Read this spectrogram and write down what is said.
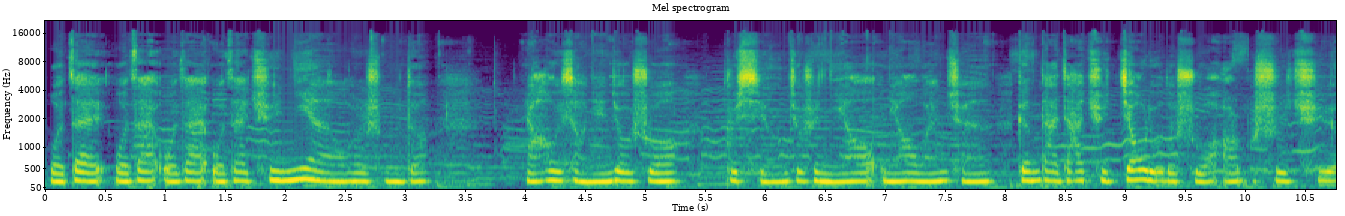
我再，我再，我再，我再去念或者什么的。然后小年就说不行，就是你要，你要完全跟大家去交流的说，而不是去。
